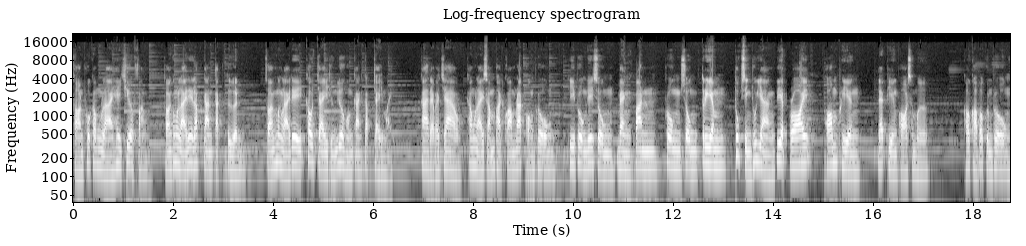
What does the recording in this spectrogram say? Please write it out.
สอนพวกข้าพหลายให้เชื่อฟัง สอนข้าพหลายได้รับการตักเตือน สอนข้าพหลายได้เข้าใจถึงเรื่องของการกลับใจใหม่ข้าแต่พระเจ้าข้าพหลายสัมผัสความรักของพระองค์ ที่พระองค์ได้ทรงแบ่งปัน พระองค์ทรงเตรียมทุกสิ่งทุกอย่างเรียบร้อย พร้อมเพรียงและเพียงพอเสมอ ขอขอบพระคุณพระองค์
